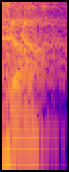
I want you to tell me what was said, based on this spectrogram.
so.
